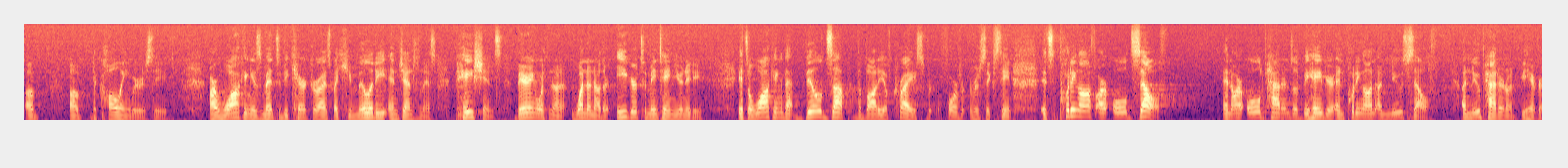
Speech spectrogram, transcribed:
of, of the calling we received. Our walking is meant to be characterized by humility and gentleness, patience, bearing with one another, eager to maintain unity. It's a walking that builds up the body of Christ, 4 verse 16. It's putting off our old self and our old patterns of behavior and putting on a new self a new pattern of behavior.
